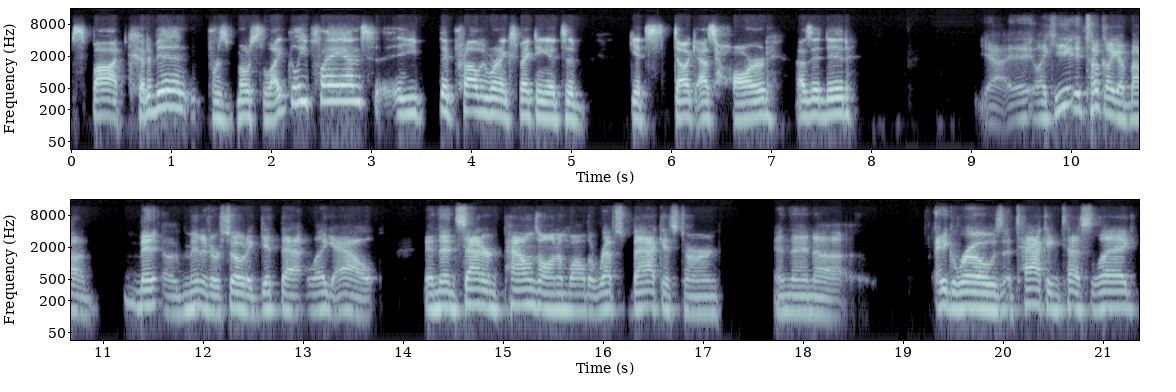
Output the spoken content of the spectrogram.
spot could have been was most likely planned, he, they probably weren't expecting it to get stuck as hard as it did. Yeah, it, like he it took like about a minute, a minute or so to get that leg out and then Saturn pounds on him while the ref's back is turned, and then uh, Eddie Guerrero attacking Test's leg,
